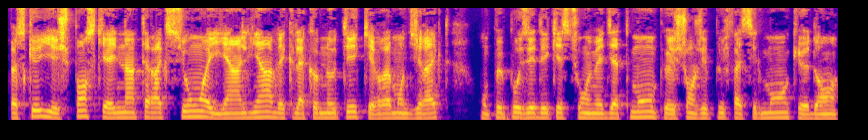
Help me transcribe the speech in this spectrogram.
Parce que je pense qu'il y a une interaction et il y a un lien avec la communauté qui est vraiment direct on peut poser des questions immédiatement, on peut échanger plus facilement que dans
